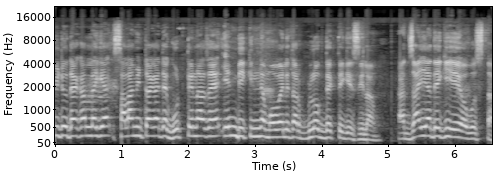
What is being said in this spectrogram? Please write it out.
ভিডিও দেখার লাগে সালামি টাকা দিয়ে ঘুরতে না যায় এমবি কিনে মোবাইলে তার ব্লগ দেখতে গেছিলাম। আর যাইয়া দেখি এই অবস্থা।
